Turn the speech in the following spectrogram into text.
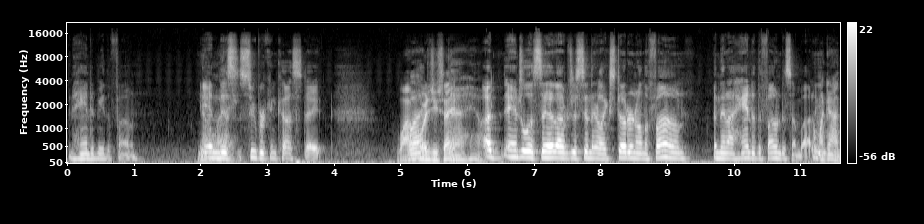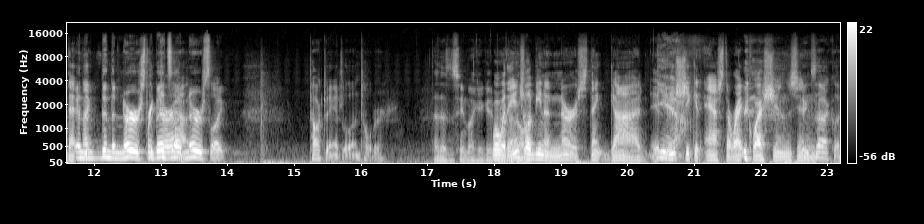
and handed me the phone No in way. this super concussed state. Wow. What, did you say? Uh, Angela said I was just sitting there like stuttering on the phone, and then I handed the phone to somebody. oh my god! That and like, then, then the nurse, the bedside nurse, like talked to Angela and told her. That doesn't seem like a good. well, with. Angela being a nurse, thank God, at Yeah. least she could ask the right questions. And Exactly.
